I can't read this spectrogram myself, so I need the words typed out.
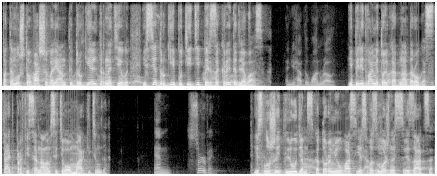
Потому что ваши варианты, другие альтернативы и все другие пути теперь закрыты для вас. И перед вами только одна дорога — стать профессионалом сетевого маркетинга и служить людям, с которыми у вас есть возможность связаться,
